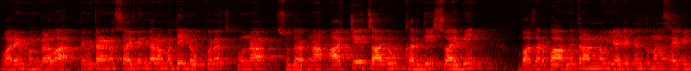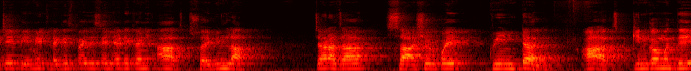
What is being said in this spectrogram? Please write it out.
वारे मंगळवार. तर मित्रांनो सोयाबीन दरामध्ये लवकरच होणार सुधारणा. आजचे चालू खरेदी सोयाबीन बाजारभाव. मित्रांनो या ठिकाणी तुम्हाला सोयाबीनचे पेमेंट लगेच पाहिजे असेल या ठिकाणी आज सोयाबीनला चार हजार सहाशे रुपये क्विंटल आज किनगावमध्ये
